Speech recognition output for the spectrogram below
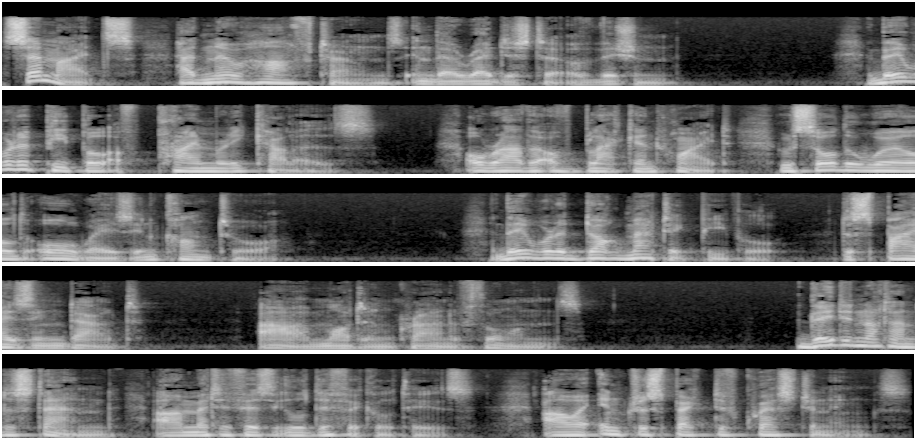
Semites had no half tones in their register of vision. They were a people of primary colors, or rather of black and white, who saw the world always in contour. They were a dogmatic people, despising doubt, our modern crown of thorns. They did not understand our metaphysical difficulties, our introspective questionings.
